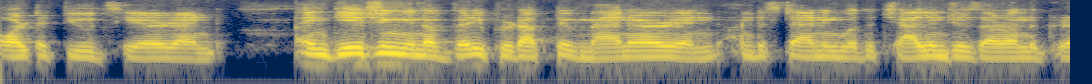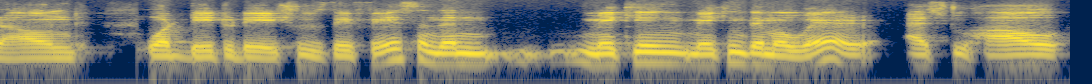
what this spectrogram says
altitudes here and engaging in a very productive manner and understanding what the challenges are on the ground, what day-to-day issues they face, and then making making them aware as to how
